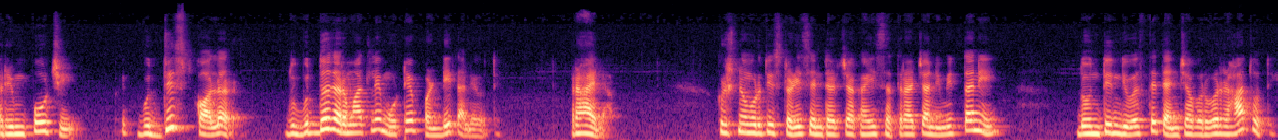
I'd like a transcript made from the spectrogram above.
रिम्पोची एक बुद्धिस्ट स्कॉलर बुद्ध धर्मातले मोठे पंडित आले होते राहायला. कृष्णमूर्ती स्टडी सेंटरच्या काही सत्राच्या निमित्ताने दोन तीन दिवस ते त्यांच्याबरोबर राहत होते.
